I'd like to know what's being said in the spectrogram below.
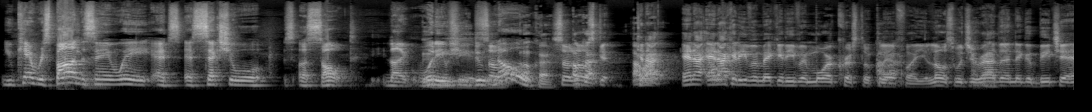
you can't respond the same way as, as sexual assault like what did she do So- no Okay. So Los, Okay. can, can Alright. I and I and I could even make it even more crystal clear for you. Los, would you rather a nigga beat your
